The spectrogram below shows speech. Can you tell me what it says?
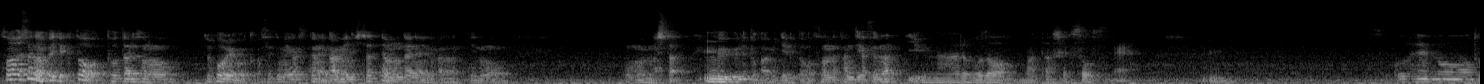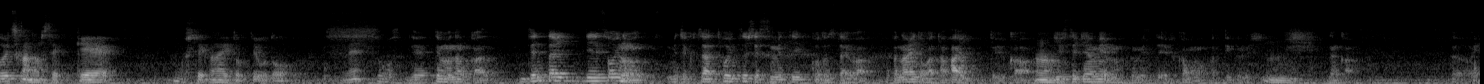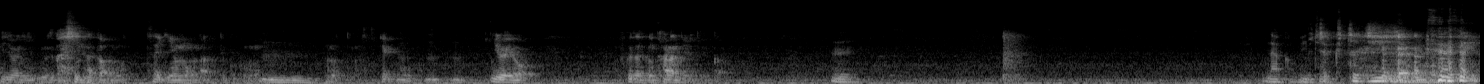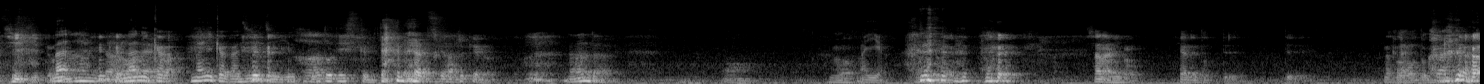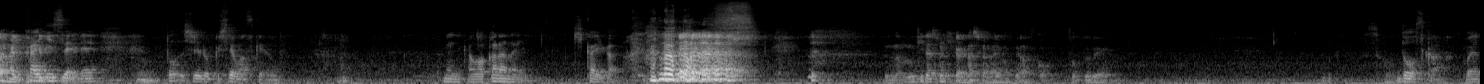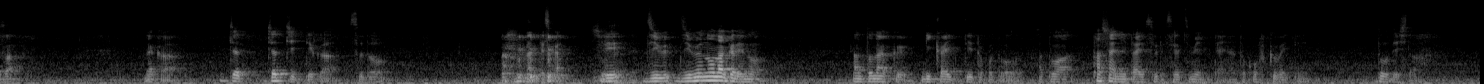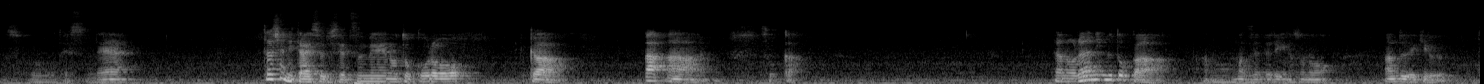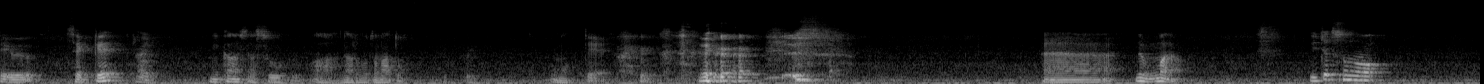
そうそういうのが増えていくとトータルその情報量とか説明が少ない画面にしちゃっても問題ないのかなっていうのを思いました、うん。Google とか見てるとそんな感じがするなっていう、なるほど。まあ確かにそうですね。そこら辺の統一感のある設計をしていかないとっていうことですね。そうですね。でもなんか全体でそういうのをめちゃくちゃ統一して進めていくこと自体はぱ難易度が高いというか、うん。技術的な面も含めて負荷も上がってくるし、うん。なんかうん非常に難しいなとは思う最近思うなって僕もうん。思ってます。結うんうん構いろいろ複雑に絡んでるというか。うん。なんかめっちゃくちゃじいじい 何かが何かがじいじい言ってハードディスクみたいなやつがあるけど。なんだあれまあ。まあいいや。社内の部屋で撮ってで謎の音が入って会議室でねうん。と収録してますけど何かわからない機会が。むき出しの機会確かにありますねあそこ突然。そう。どうすか小屋さん。なんかジャジャッジっていうかそのなんですか。そうだね。で自分自分の中でのなんとなく理解っていうとことあとは他者に対する説明みたいなとこ含めてどうでした？そうですね。他者に対する説明のところがああそっか。あのラーニングとかあの、まあ、全体的なそのアンドゥできるっていう設計はい。に関してはすごくああなるほどなと思って でもまあ言っちゃうとその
